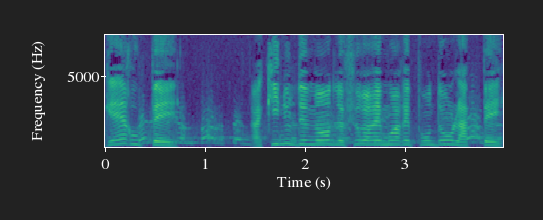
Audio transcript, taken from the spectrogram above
Guerre ou paix? À qui nous le demande, le Führer et moi répondons la paix.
